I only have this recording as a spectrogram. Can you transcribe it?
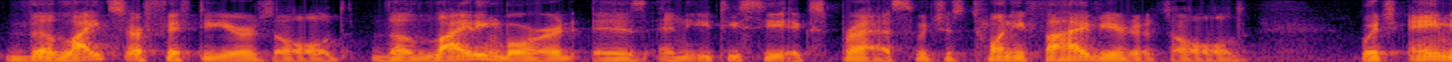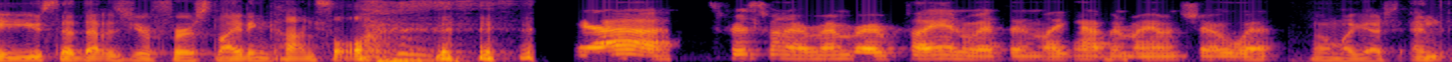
The lights are 50 years old. The lighting board is an ETC Express, which is 25 years old. Which Amy, you said that was your first lighting console. yeah, the first one I remember playing with and like having my own show with. Oh my gosh. And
